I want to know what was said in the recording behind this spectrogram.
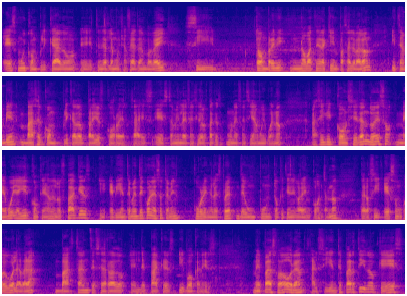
es muy complicado eh, tenerle mucha fe a Tampa Bay si Tom Brady no va a tener a quien pasar el balón y también va a ser complicado para ellos correr. O sea, es, también la defensiva de los Packers una defensiva muy buena. Así que considerando eso, me voy a ir con que ganen los Packers y evidentemente con eso también cubren el spread de un punto que tienen ahora en contra, ¿no? Pero sí, es un juego, la verdad, bastante cerrado el de Packers y Buccaneers. Me paso ahora al siguiente partido que es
